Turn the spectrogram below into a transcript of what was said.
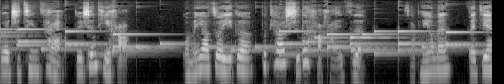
多吃青菜对身体好。我们要做一个不挑食的好孩子。小朋友们，再见。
